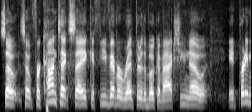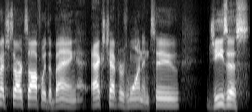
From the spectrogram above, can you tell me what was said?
So, so for context sake, if you've ever read through the book of Acts, you know it pretty much starts off with a bang. Acts chapters 1 and 2, Jesus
